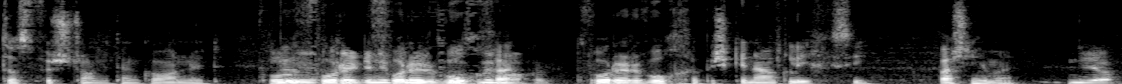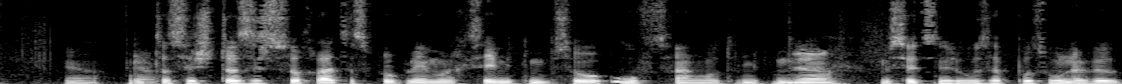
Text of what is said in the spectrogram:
das verstehe ich dann gar nicht. Vor- gegenüber vor einer Woche-. Vor einer Woche bist du genau gleich gewesen. Weißt du nicht mehr? Ja, Ja. Und Ja. Das, ist, das ist so ein das Problem, das ich sehe mit dem so aufzufangen oder mit dem, ja. man sollte es nicht rausposaunen, weil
